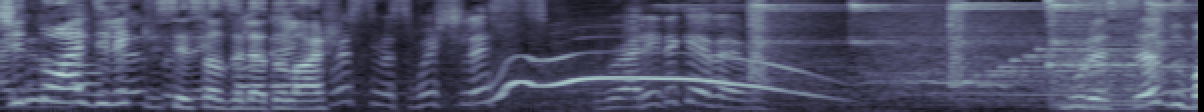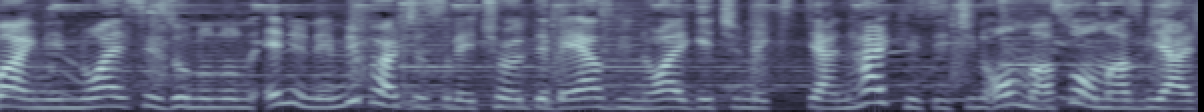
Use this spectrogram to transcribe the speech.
için Noel Dilek Lisesi hazırladılar. Burası Dubai'nin Noel sezonunun en önemli parçası ve çölde beyaz bir Noel geçirmek isteyen herkes için olmazsa olmaz bir yer.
